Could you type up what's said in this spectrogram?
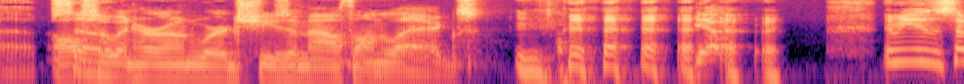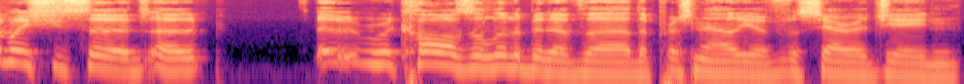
Uh, also, so, in her own words, she's a mouth on legs. yep. I mean, in some ways, she's uh, uh, recalls a little bit of uh, the personality of Sarah Jane,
